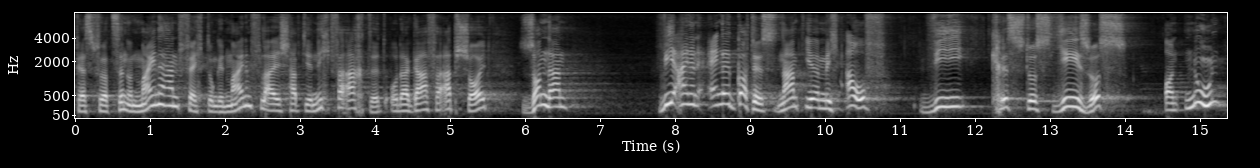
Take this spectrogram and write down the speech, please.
Vers 14. Und meine Anfechtung in meinem Fleisch habt ihr nicht verachtet oder gar verabscheut, sondern wie einen Engel Gottes nahmt ihr mich auf, wie Christus Jesus. Und nun,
